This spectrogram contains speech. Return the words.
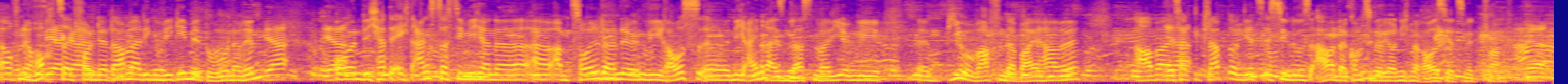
auf eine Hochzeit von der damaligen WG-Mitbewohnerin. Ja, ja. Und ich hatte echt Angst, dass die mich an der, äh, am Zoll dann irgendwie raus äh, nicht einreisen lassen, weil ich irgendwie äh, Biowaffen dabei habe. Aber es hat geklappt und jetzt ist sie in den USA und da kommt sie, glaube ich, auch nicht mehr raus jetzt mit Trump. Ja.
